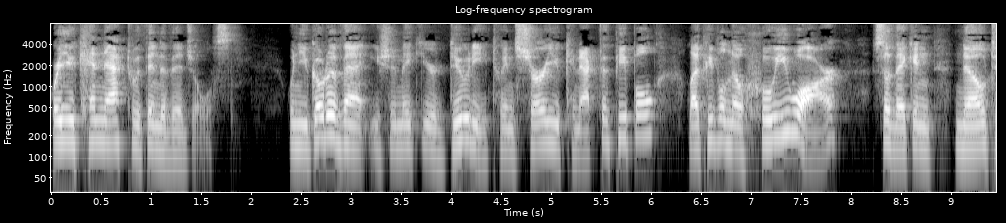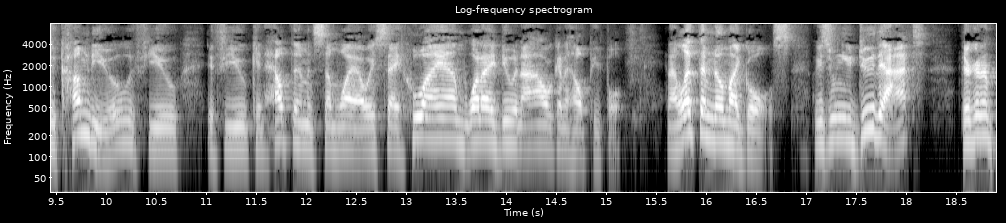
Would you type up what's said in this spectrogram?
where you connect with individuals. When you go to event, you should make your duty to ensure you connect with people, let people know who you are, so they can know to come to you if you if you can help them in some way. I always say who I am, what I do, and how I can help people. And I let them know my goals. Because when you do that, they're going to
